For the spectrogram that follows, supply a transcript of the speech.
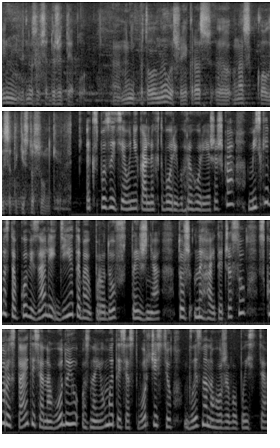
він відносився дуже тепло. Е, Мені поталанило, що якраз е, у нас склалися такі стосунки. Експозиція унікальних творів Григорія Шишка в міській виставковій залі діятиме впродовж тижня. Тож не гайте часу, скористайтеся нагодою ознайомитися з творчістю визнаного живописця.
